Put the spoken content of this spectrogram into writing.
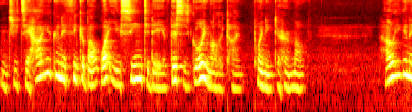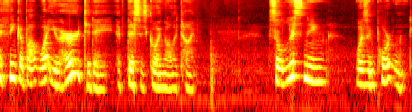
And she'd say, How are you going to think about what you've seen today if this is going all the time? Pointing to her mouth. How are you going to think about what you heard today if this is going all the time? So, listening was important.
